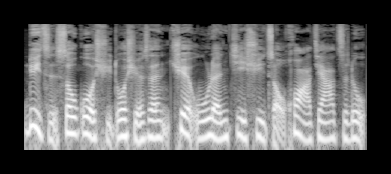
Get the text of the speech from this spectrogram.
绿子收过许多学生，却无人继续走画家之路。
